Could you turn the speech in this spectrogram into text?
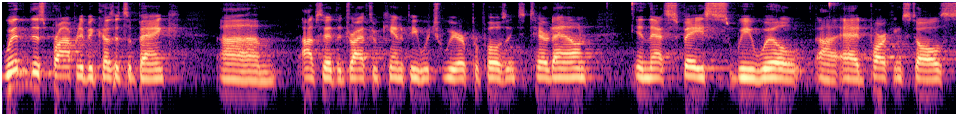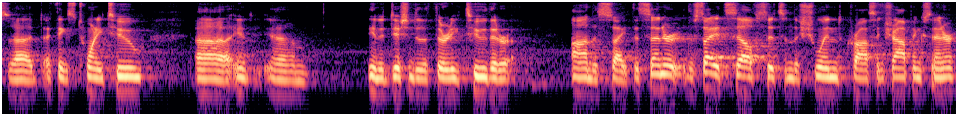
With this property, because it's a bank, um, obviously at the drive-through canopy, which we are proposing to tear down, in that space, we will uh, add parking stalls. uh, I think it's 22 uh, in um, in addition to the 32 that are on the site. The center, the site itself sits in the Schwind Crossing Shopping Center.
